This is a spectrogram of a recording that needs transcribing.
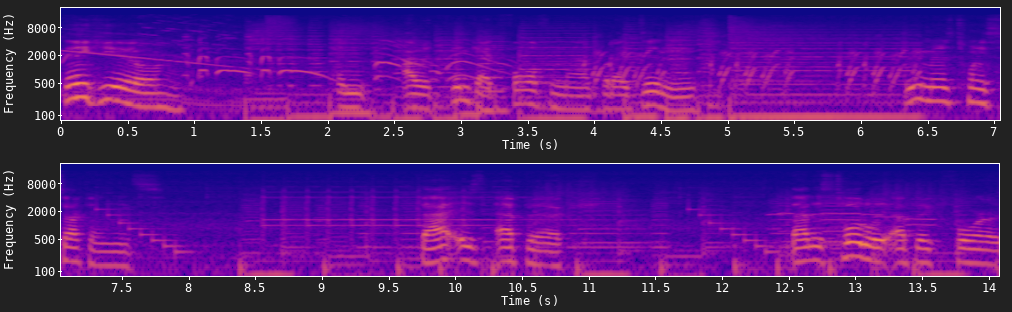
thank you. And I would think I'd fall from that, but I didn't. 3 minutes 20 seconds. That is epic. That is totally epic for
